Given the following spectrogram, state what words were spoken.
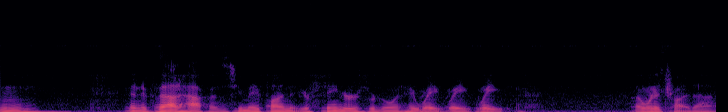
Mm. And if that happens, you may find that your fingers are going, hey, wait, wait, wait. I want to try that.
